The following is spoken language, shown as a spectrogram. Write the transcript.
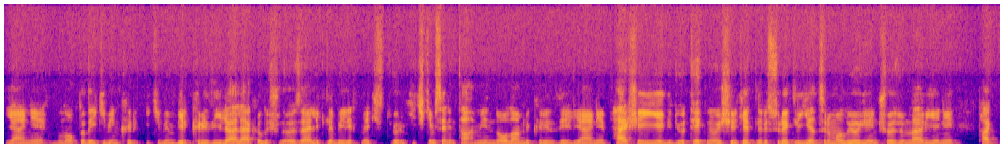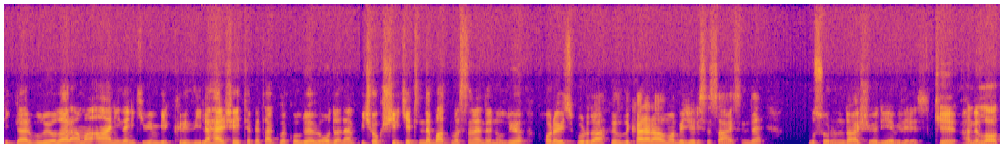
Yani bu noktada 2000 kri- 2001 kriziyle alakalı şunu özellikle belirtmek istiyorum. Hiç kimsenin tahmininde olan bir kriz değil. Yani her şey iyiye gidiyor. Teknoloji şirketleri sürekli yatırım alıyor, yeni çözümler, yeni taktikler buluyorlar ama aniden 2001 kriziyle her şey tepe taklak oluyor ve o dönem birçok şirketin de batmasına neden oluyor. Horowitz burada hızlı karar alma becerisi sayesinde bu sorunu da aşıyor diyebiliriz. Ki hani Cloud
